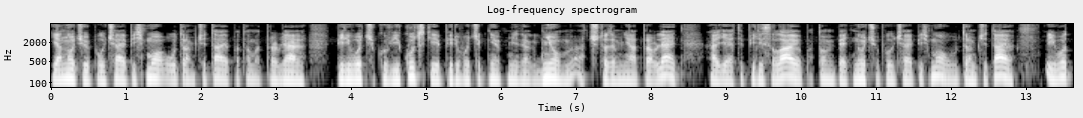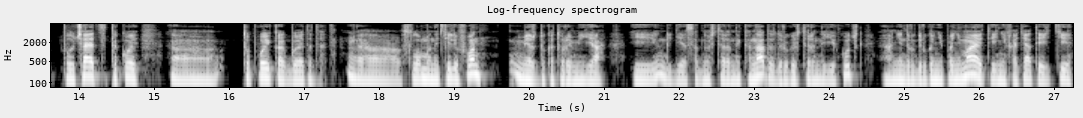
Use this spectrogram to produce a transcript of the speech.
я ночью получаю письмо, утром читаю, потом отправляю переводчику в Якутске, переводчик днем, днем что-то мне отправляет, а я это пересылаю, потом опять ночью получаю письмо, утром читаю. И вот получается такой э, тупой как бы этот э, сломанный телефон, между которыми я и где с одной стороны Канада, с другой стороны Якутск, они друг друга не понимают и не хотят идти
